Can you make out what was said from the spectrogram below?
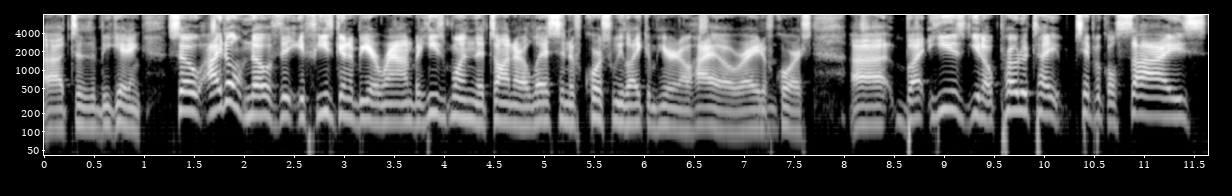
uh, to the beginning. So I don't know if the, if he's going to be around, but he's one that's on our list, and of course we like him here in Ohio, right? Mm-hmm. Of course, uh, but he is you know prototype, typical size.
